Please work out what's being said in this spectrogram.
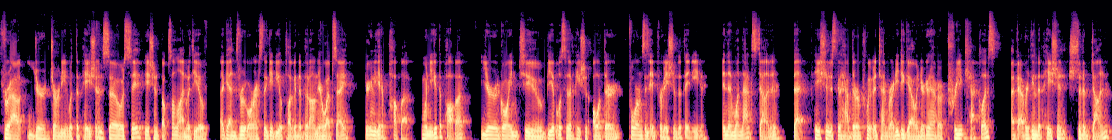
throughout your journey with the patient. So say a patient books online with you, again through Oryx, they give you a plugin to put on their website. You're going to get a pop up. When you get the pop up, you're going to be able to send the patient all of their forms and information that they need. And then when that's done, that patient is going to have their appointment time ready to go. And you're going to have a pre checklist of everything the patient should have done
